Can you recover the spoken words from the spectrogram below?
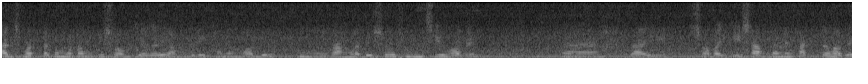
আর ঝড়টা তো মোটামুটি সব জায়গায় আমাদের এখানে হবে বাংলাদেশেও শুনছি হবে। তাই সবাইকেই সাবধানে থাকতে হবে।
